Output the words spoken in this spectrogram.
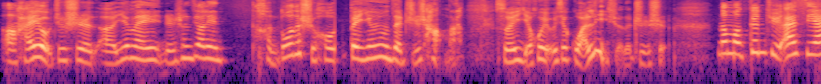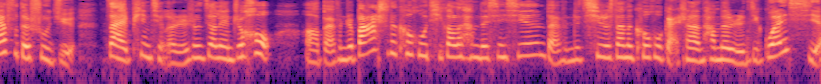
啊，还有就是呃，因为人生教练。很多的时候被应用在职场嘛，所以也会有一些管理学的知识。那么根据 ICF 的数据，在聘请了人生教练之后，啊，百分之八十的客户提高了他们的信心，百分之七十三的客户改善了他们的人际关系，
